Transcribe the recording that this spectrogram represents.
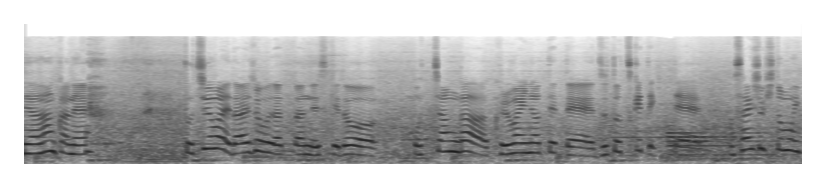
いやなんかね 途中まで大丈夫だったんですけどおっちゃんが車に乗っててずっとつけてきて最初人もいっ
